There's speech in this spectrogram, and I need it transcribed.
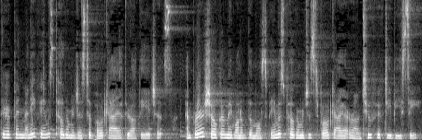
There have been many famous pilgrimages to Bodh Gaya throughout the ages. Emperor Ashoka made one of the most famous pilgrimages to Bodh Gaya around 250 BC.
